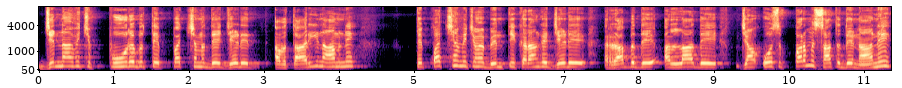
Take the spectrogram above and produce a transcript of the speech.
ਜਿਨ੍ਹਾਂ ਵਿੱਚ ਪੂਰਬ ਤੇ ਪੱਛਮ ਦੇ ਜਿਹੜੇ ਅਵਤਾਰੀ ਨਾਮ ਨੇ, ਤੇ ਪੱਛਮ ਵਿੱਚ ਮੈਂ ਬੇਨਤੀ ਕਰਾਂਗੇ ਜਿਹੜੇ ਰੱਬ ਦੇ ਅੱਲਾ ਦੇ ਜਾਂ ਉਸ ਪਰਮ ਸਤ ਦੇ ਨਾਂ ਨੇ,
